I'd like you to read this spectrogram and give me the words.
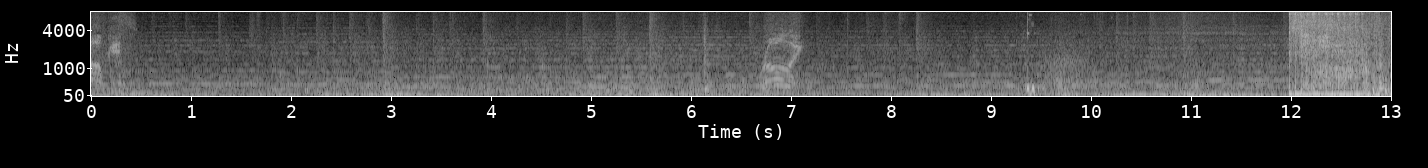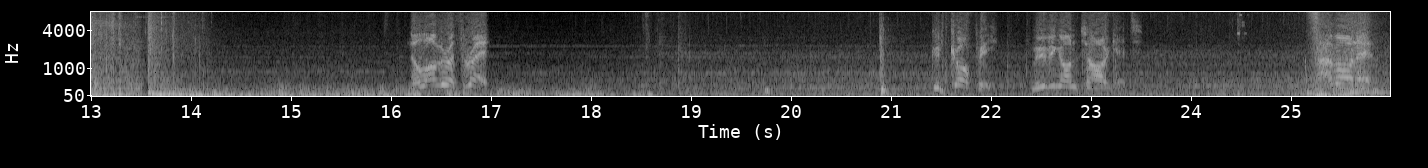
focus! Rolling. No longer a threat. Good copy. Moving on target. I'm on it.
